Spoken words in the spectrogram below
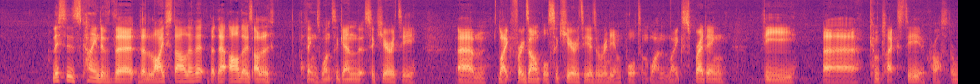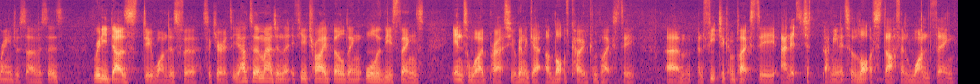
this is kind of the, the lifestyle of it, but there are those other things, once again, that security, um, like for example, security is a really important one, like spreading the uh, complexity across a range of services really does do wonders for security. You have to imagine that if you tried building all of these things into WordPress, you're going to get a lot of code complexity um, and feature complexity, and it's just, I mean, it's a lot of stuff in one thing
